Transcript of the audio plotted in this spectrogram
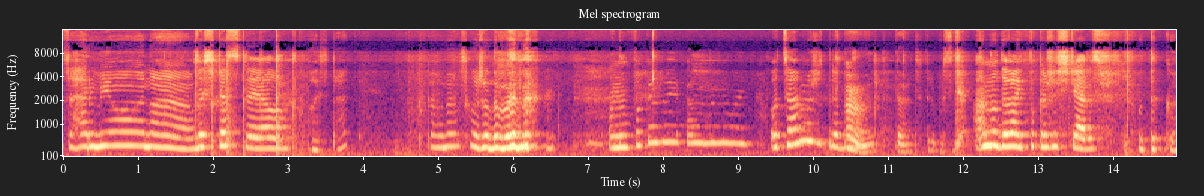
це Герміона. Пощастило. Ось так. Така вона схожа на мене. А ну покажи, яка вона маленька. Оце може треба. А, так, це треба сидіти. А ну давай покажи ще раз. Отака.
